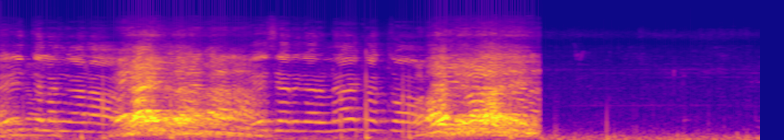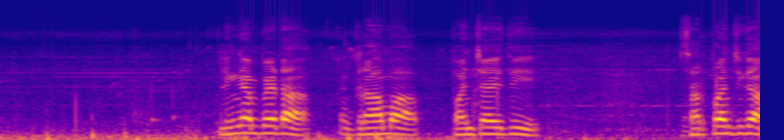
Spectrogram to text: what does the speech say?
జై తెలంగాణ. లింగంపేట గ్రామ పంచాయతీ సర్పంచ్గా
